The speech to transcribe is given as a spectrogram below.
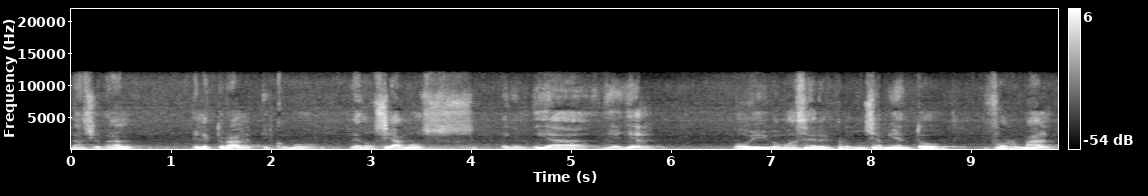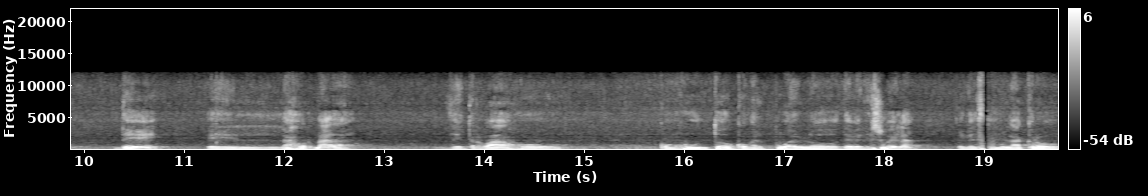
Nacional Electoral. Y como le anunciamos en el día de ayer, hoy vamos a hacer el pronunciamiento formal de la jornada de trabajo conjunto con el pueblo de Venezuela en el simulacro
